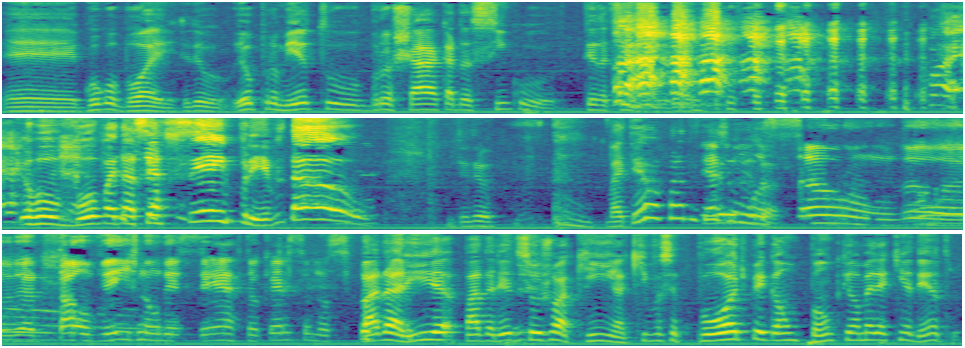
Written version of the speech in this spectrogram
é, Gogo Boy, entendeu? Eu prometo brochar a cada cinco tentativas. entendeu? Qual é? Porque o robô vai dar certo sempre. Não! Entendeu? Vai ter uma parada dessa Quero mesmo. emoção do é, talvez não dê certo, eu quero essa emoção. Padaria, padaria do seu Joaquim. Aqui você pode pegar um pão que tem uma melequinha dentro.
